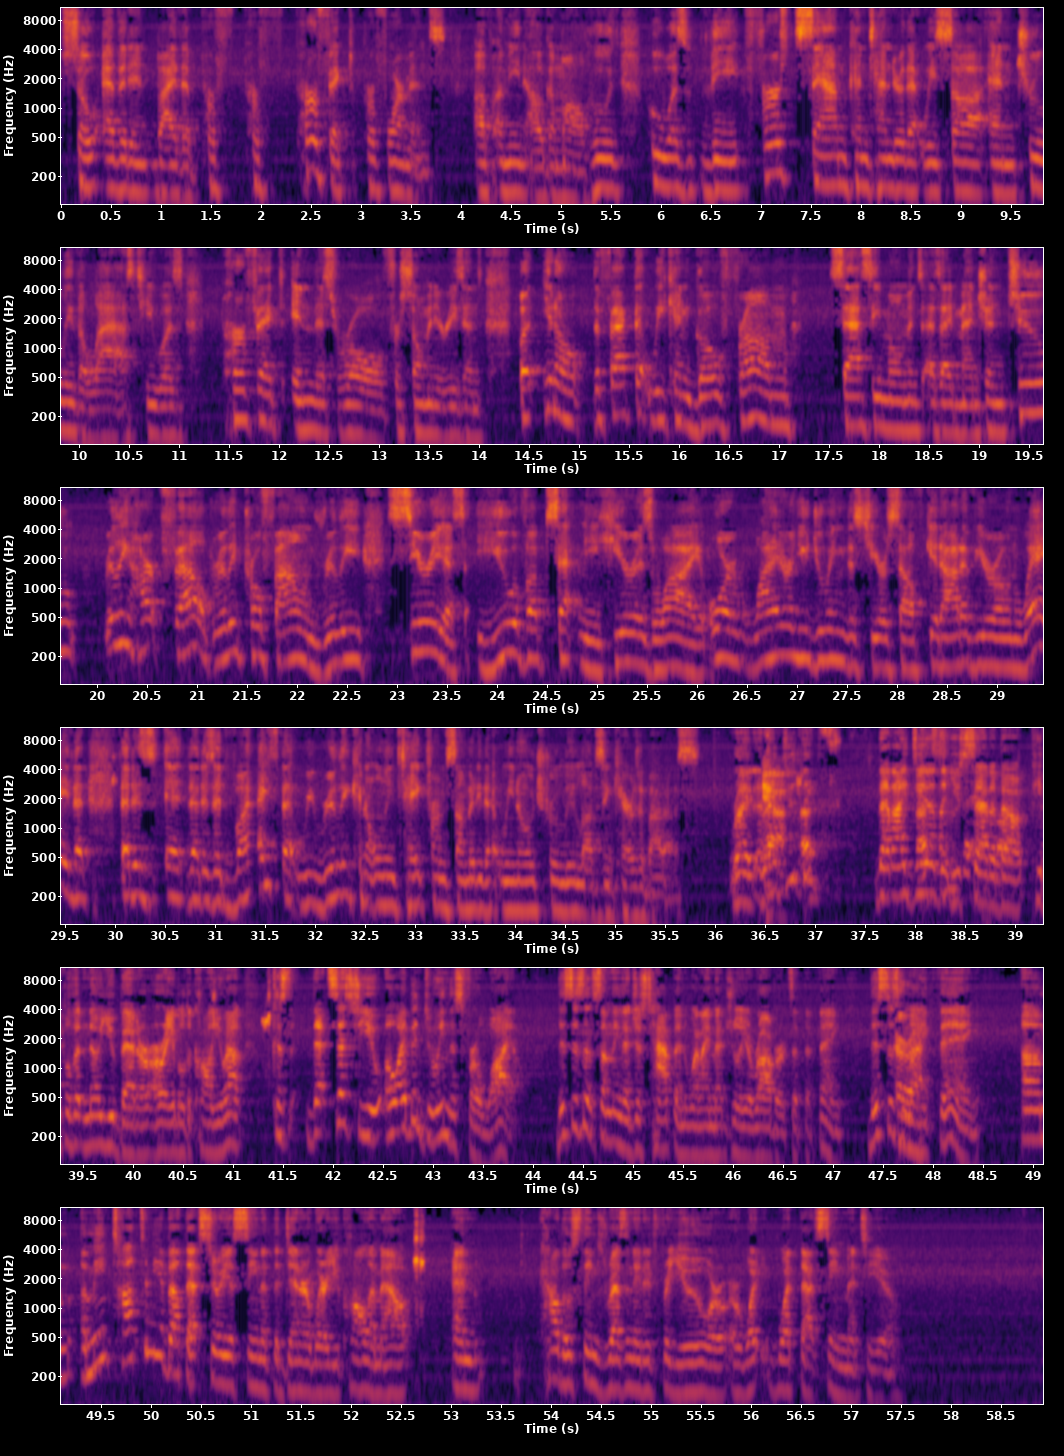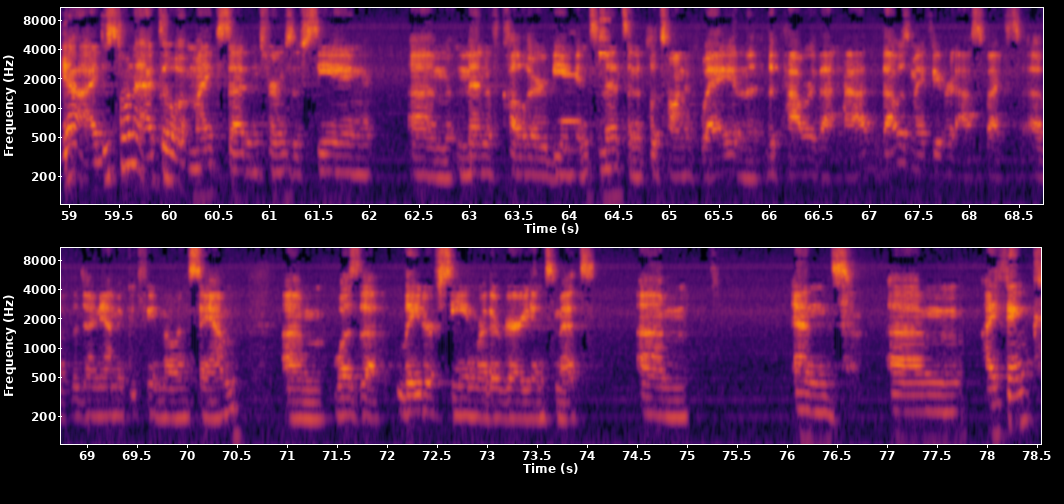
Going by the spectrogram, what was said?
so evident by the perf- perf- perfect performance of Amin El Gamal, who who was the first Sam contender that we saw, and truly the last. He was perfect in this role for so many reasons. But you know, the fact that we can go from sassy moments, as I mentioned, to really heartfelt, really profound, really serious. You have upset me. Here is why. Or why are you doing this to yourself? Get out of your own way. That that is eh, that is advice that we really can only take from somebody that we know truly loves and cares about us. Right, and yeah. I do think that idea that you said about people that know you better are able to call you out because that says to you, "Oh, I've been doing this for a while." This isn't something that just happened when I met Julia Roberts at the thing. This is my thing. Um, Amin, talk to me about that serious scene at the dinner where you call him out and how those things resonated for you or, or what, what that scene meant to you. Yeah, I just want to echo what Mike said in terms of seeing um, men of color being intimate in a platonic way and the, the, power that had. That was my favorite aspect of the dynamic between Mo and Sam. Um, was the later scene where they're very intimate, um, and um, I think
